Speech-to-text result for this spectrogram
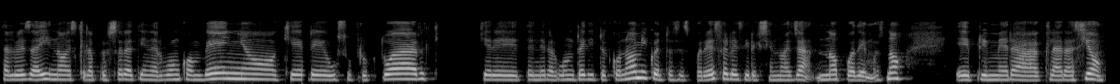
tal vez ahí no es que la profesora tiene algún convenio, quiere usufructuar, quiere tener algún rédito económico, entonces por eso les direccionó allá. No podemos, ¿no? Eh, primera aclaración.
